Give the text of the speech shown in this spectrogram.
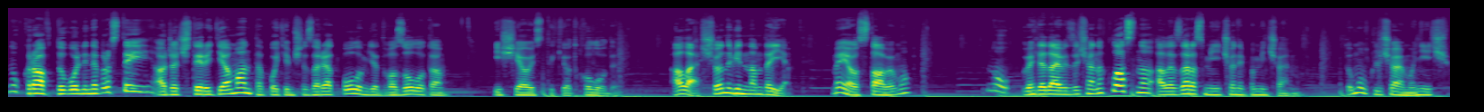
Ну, крафт доволі непростий, адже 4 діаманта, потім ще заряд полум'я, 2 золота і ще ось такі от колоди. Але що він нам дає? Ми його ставимо. Ну, виглядає він, звичайно, класно, але зараз ми нічого не помічаємо. Тому включаємо ніч.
